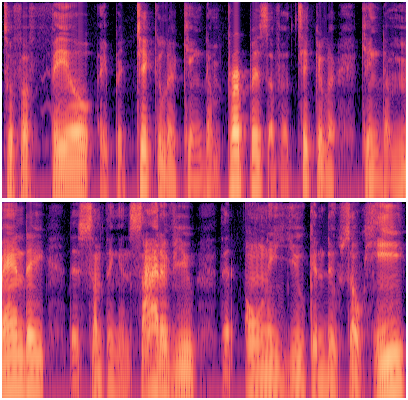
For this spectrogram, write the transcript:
to fulfill a particular kingdom purpose, a particular kingdom mandate. There's something inside of you that only you can do. So he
